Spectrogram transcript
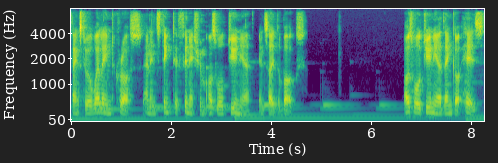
thanks to a well aimed cross and instinctive finish from Oswald Jr. inside the box. Oswald Jr. then got his,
